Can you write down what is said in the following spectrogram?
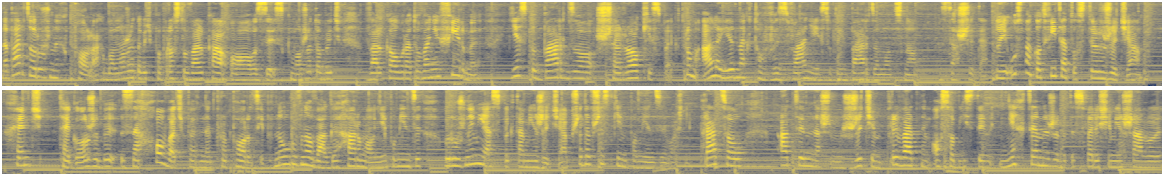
na bardzo różnych polach, bo może to być po prostu walka o zysk, może to być walka o uratowanie firmy. Jest to bardzo szerokie spektrum, ale jednak to wyzwanie jest tutaj bardzo mocno zaszyte. No i ósma kotwica to styl życia, chęć tego, żeby zachować pewne proporcje, pewną równowagę, harmonię pomiędzy różnymi aspektami życia, przede wszystkim pomiędzy właśnie pracą, a tym naszym życiem prywatnym, osobistym. Nie chcemy, żeby te sfery się mieszały.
